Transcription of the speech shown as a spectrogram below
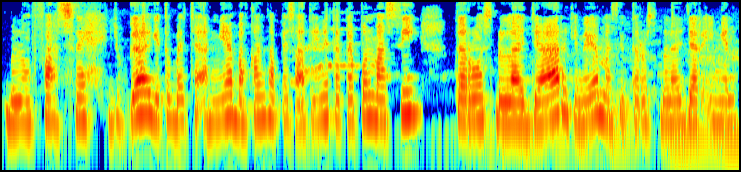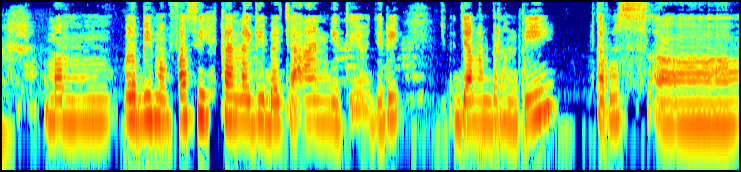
belum fasih juga gitu bacaannya. Bahkan sampai saat ini teteh pun masih terus belajar gitu ya masih terus belajar ingin mem lebih memfasihkan lagi bacaan gitu ya. Jadi jangan berhenti terus uh,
